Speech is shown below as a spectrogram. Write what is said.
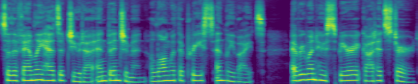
So the family heads of Judah and Benjamin, along with the priests and Levites, everyone whose spirit God had stirred,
